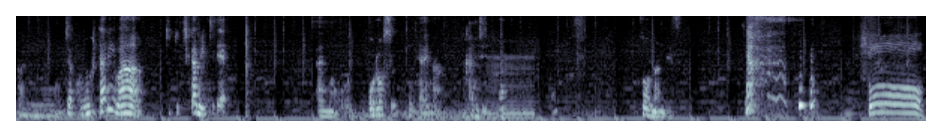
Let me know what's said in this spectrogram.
あの、じゃあこの二人は、ちょっと近道で、あの、下ろすみたいな感じになって、うんそうなんです。そ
